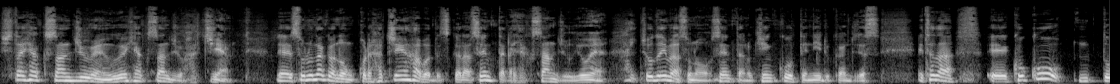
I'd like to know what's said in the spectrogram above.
下130円、上138 8円。で、その中の、これ8円幅ですから、センターが134円。はい、ちょうど今、そのセンターの均衡点にいる感じです。えただ、えー、ここ、うんと、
